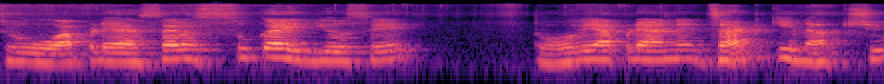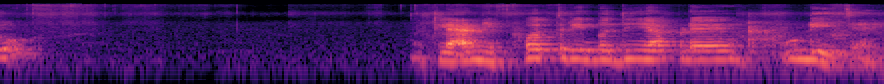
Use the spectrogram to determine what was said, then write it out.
જો આપણે આ સરસ સુકાઈ ગયો છે, તો હવે આપણે આને ઝાટકી નાખશું. એટલે આની ફોતરી બધી આપણે ઉડી જાય.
